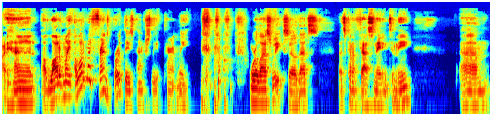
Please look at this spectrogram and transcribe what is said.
I had a lot of my a lot of my friends' birthdays actually apparently were last week, so that's that's kind of fascinating to me. Um,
